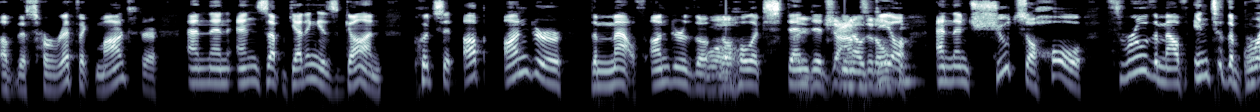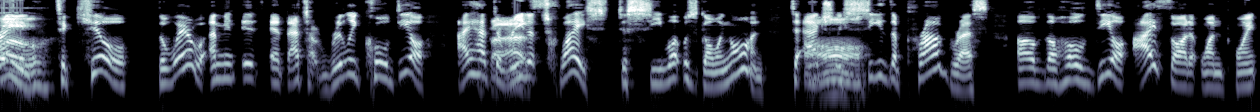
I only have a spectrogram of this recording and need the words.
of this horrific monster and then ends up getting his gun, puts it up under the mouth, under the, the whole extended, you know, deal open. and then shoots a hole through the mouth into the brain Whoa. to kill the werewolf. I mean, it, it, that's a really cool deal. I had to read it twice to see what was going on, to actually Oh. see the progress of the whole deal. I thought at one point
